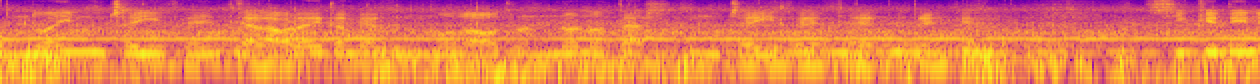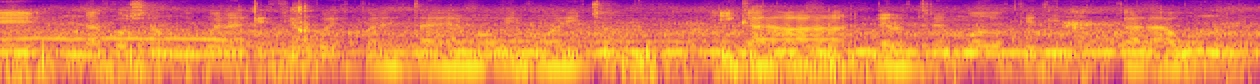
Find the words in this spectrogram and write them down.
no hay mucha diferencia a la hora de cambiar de un modo a otro, no notas mucha diferencia de potencia. Sí que tiene una cosa muy buena que es que puedes conectar el móvil, como he dicho, y cada de los tres modos que tiene, cada uno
